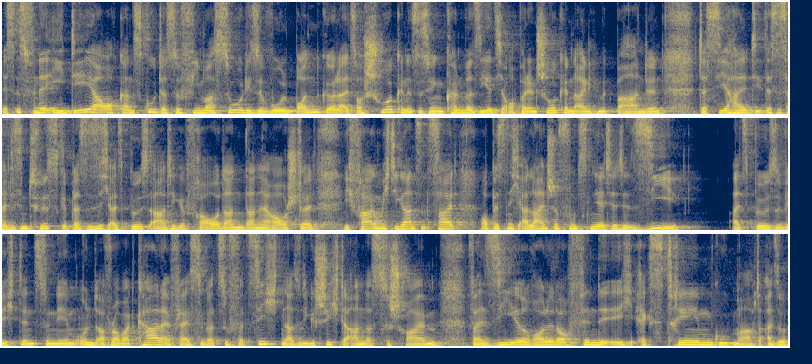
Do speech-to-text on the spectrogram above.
es ist von der Idee ja auch ganz gut, dass Sophie Massot, die sowohl Bond-Girl als auch Schurkin ist, deswegen können wir sie jetzt ja auch bei den Schurken eigentlich mit behandeln, dass sie halt, dass es halt diesen Twist gibt, dass sie sich als bösartige Frau dann, dann herausstellt. Ich frage mich die ganze Zeit, ob es nicht allein schon funktioniert hätte, sie als Bösewichtin zu nehmen und auf Robert Carlyle vielleicht sogar zu verzichten, also die Geschichte anders zu schreiben, weil sie ihre Rolle doch, finde ich, extrem gut macht. Also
